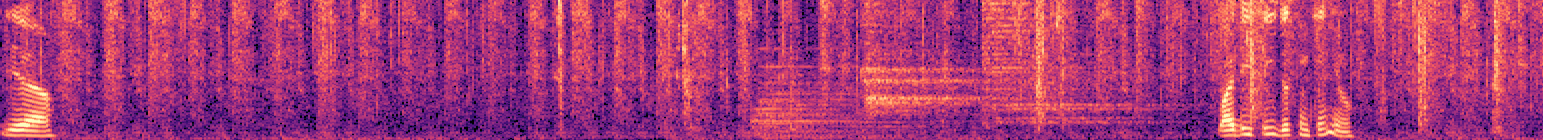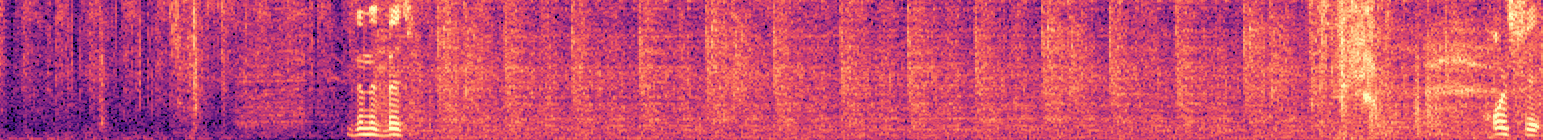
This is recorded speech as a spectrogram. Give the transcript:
Yeah. Why DC just continue? He's in this bitch. Horse shit.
